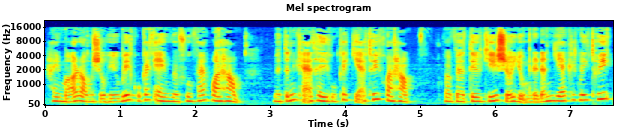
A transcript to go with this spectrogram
hay mở rộng sự hiểu biết của các em về phương pháp khoa học, về tính khả thi của các giả thuyết khoa học và về tiêu chí sử dụng để đánh giá các lý thuyết.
